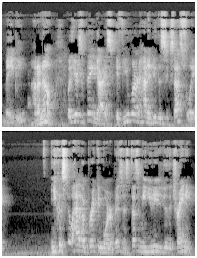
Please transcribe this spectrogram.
Maybe. I don't know. But here's the thing, guys. If you learn how to do this successfully, you can still have a brick and mortar business. Doesn't mean you need to do the training.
